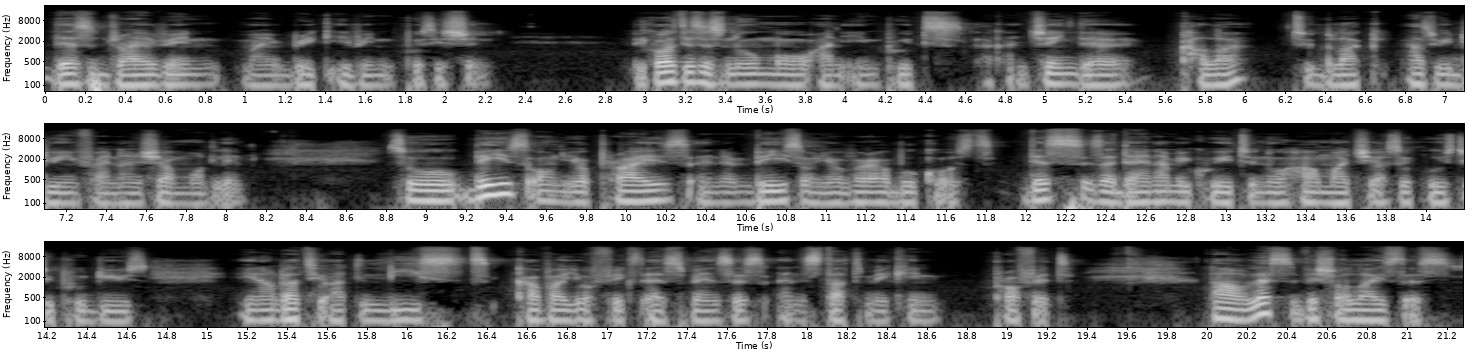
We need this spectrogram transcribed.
this driving my break-even position. Because this is no more an input, I can change the color to black as we do in financial modeling. So based on your price and then based on your variable cost, this is a dynamic way to know how much you are supposed to produce in order to at least cover your fixed expenses and start making profit. Now let's visualize this.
